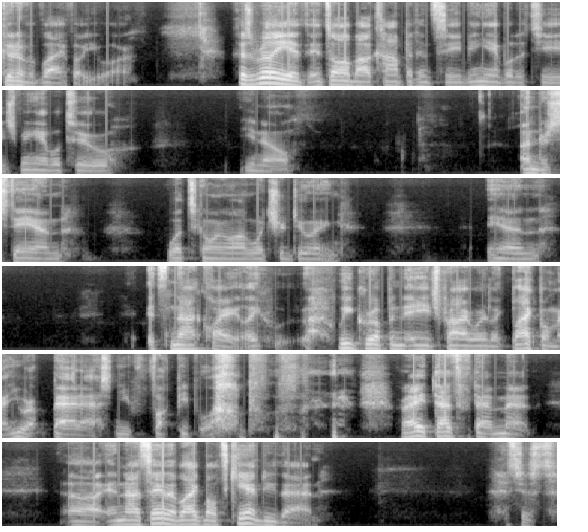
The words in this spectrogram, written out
good of a black belt you are because really it, it's all about competency being able to teach being able to you know, understand what's going on, what you're doing. And it's not quite like we grew up in the age probably where like black belt man, you were a badass and you fuck people up. right? That's what that meant. Uh, and not saying that black belts can't do that. It's just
